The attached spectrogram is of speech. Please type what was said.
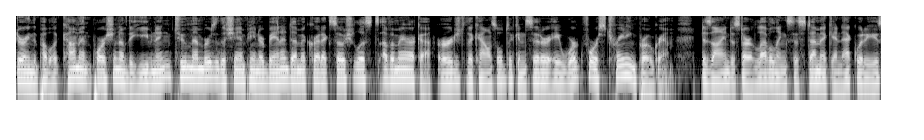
During the public comment portion of the evening, two members of the Champaign Urbana Democratic Socialists of America urged the council to consider a workforce training program designed to start leveling systemic inequities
